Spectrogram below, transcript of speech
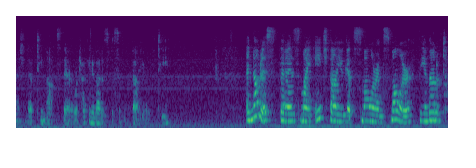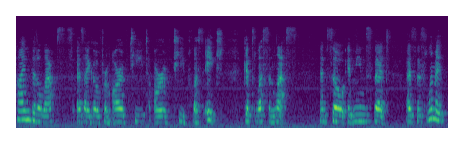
I should have t naughts there. We're talking about a specific value of t. And notice that as my h value gets smaller and smaller, the amount of time that elapses as I go from r of t to r of t plus h gets less and less. And so it means that as this limit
